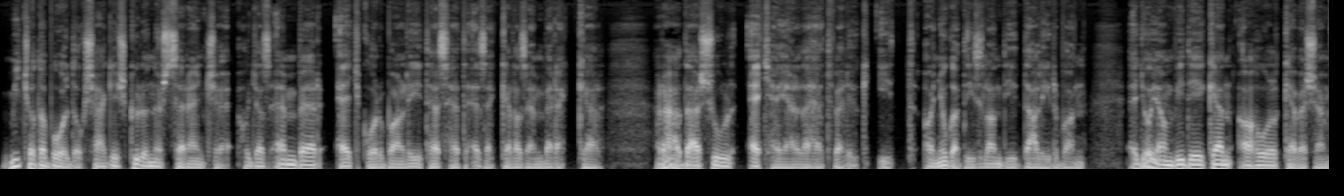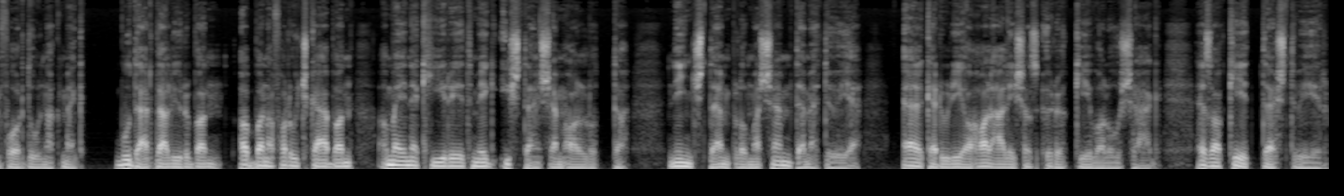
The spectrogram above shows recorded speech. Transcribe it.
Micsoda boldogság és különös szerencse, hogy az ember egykorban létezhet ezekkel az emberekkel, ráadásul egy helyen lehet velük itt, a nyugat-izlandi Dalirban, egy olyan vidéken, ahol kevesen fordulnak meg. Budárdalürban, abban a falucskában, amelynek hírét még Isten sem hallotta, nincs temploma sem temetője, elkerüli a halál és az örökké valóság. Ez a két testvér,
